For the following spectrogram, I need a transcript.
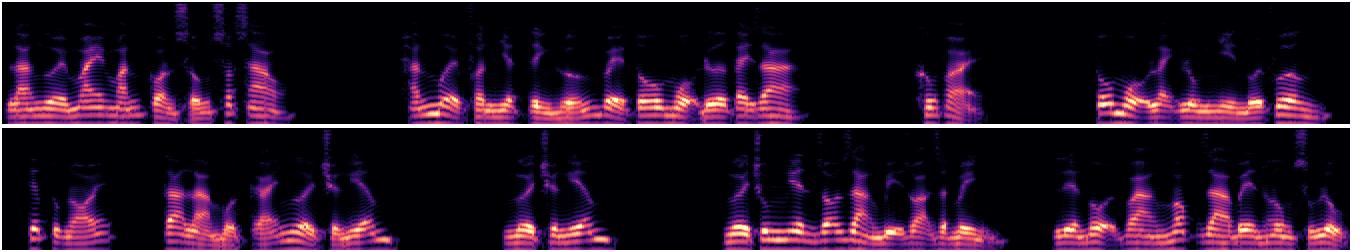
là người may mắn còn sống sót sao? Hắn mười phần nhiệt tình hướng về tô mộ đưa tay ra. Không phải. Tô mộ lạnh lùng nhìn đối phương tiếp tục nói ta là một cái người truyền nhiễm, người truyền nhiễm, người trung niên rõ ràng bị dọa giật mình liền vội vàng móc ra bên hông súng lục.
